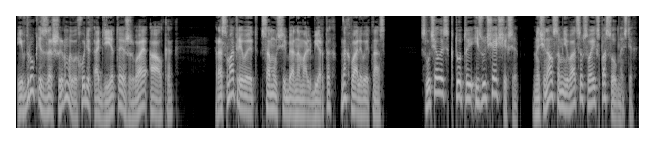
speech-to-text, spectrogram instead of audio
И вдруг из-за ширмы выходит одетая, живая Алка — рассматривает саму себя на мольбертах, нахваливает нас. Случалось, кто-то из учащихся начинал сомневаться в своих способностях.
